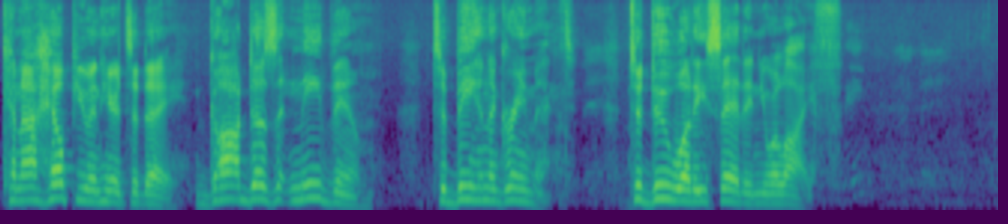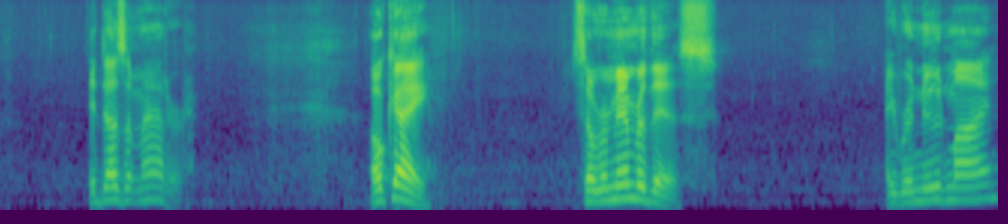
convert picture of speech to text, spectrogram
Can I help you in here today? God doesn't need them to be in agreement to do what He said in your life. It doesn't matter. Okay, so remember this a renewed mind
